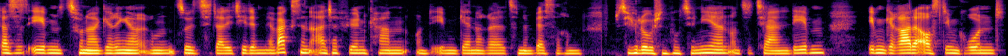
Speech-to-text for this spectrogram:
dass es eben zu einer geringeren Suizidalität im Erwachsenenalter führen kann und eben generell zu einem besseren psychologischen Funktionieren und sozialen Leben. Eben gerade aus dem Grund,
